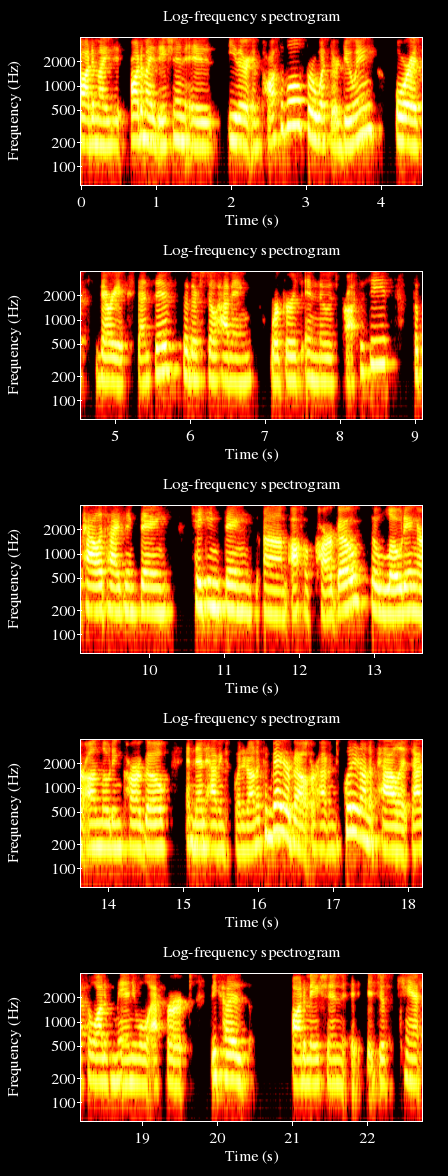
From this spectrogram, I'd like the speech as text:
automize, automation is either impossible for what they're doing or it's very expensive. So they're still having workers in those processes. So palletizing things, taking things um, off of cargo, so loading or unloading cargo, and then having to put it on a conveyor belt or having to put it on a pallet. That's a lot of manual effort because automation, it, it just can't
